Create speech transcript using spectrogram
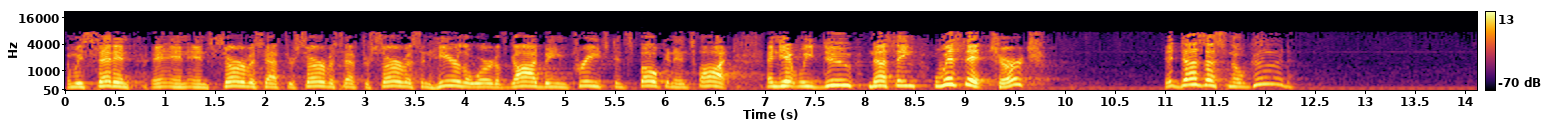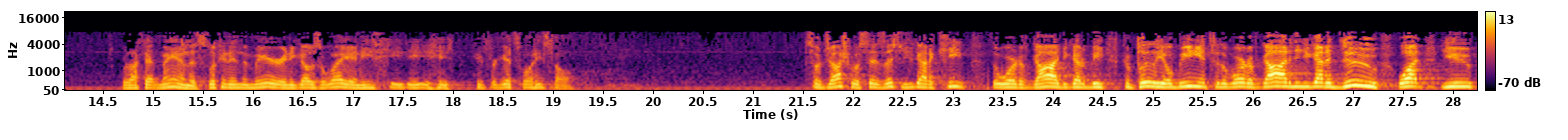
and we sit in, in, in service after service after service and hear the Word of God being preached and spoken and taught, and yet we do nothing with it, church. It does us no good. We're like that man that's looking in the mirror and he goes away and he, he, he, he forgets what he saw. So Joshua says, listen, you got to keep the Word of God. You got to be completely obedient to the Word of God, and then you got to do what you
